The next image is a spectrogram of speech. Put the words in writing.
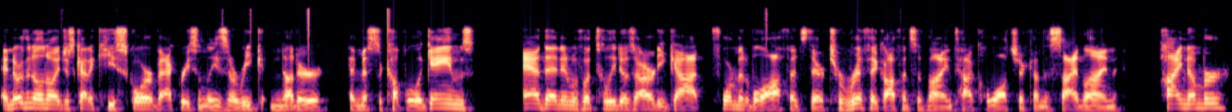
And Northern Illinois just got a key scorer back recently. Zarique Nutter had missed a couple of games. Add that in with what Toledo's already got. Formidable offense there. Terrific offensive mind. Tod Kowalczyk on the sideline. High number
